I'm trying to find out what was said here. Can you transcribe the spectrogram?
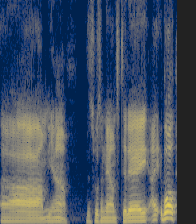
Um, yeah, this was announced today. I, well,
